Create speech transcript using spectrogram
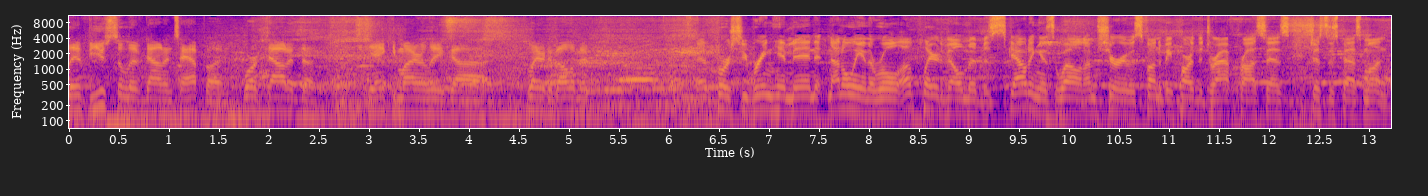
live used to live down in Tampa and worked out at the Yankee minor league uh, player development. Of course, you bring him in not only in the role of player development, but scouting as well. And I'm sure it was fun to be part of the draft process just this past month.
